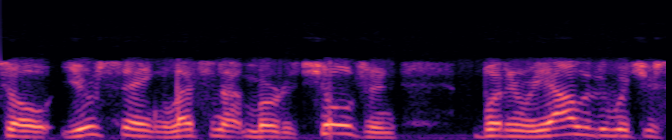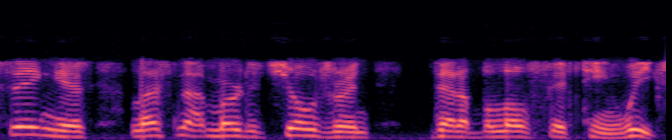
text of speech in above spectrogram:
So you're saying let's not murder children, but in reality, what you're saying is let's not murder children that are below fifteen weeks.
